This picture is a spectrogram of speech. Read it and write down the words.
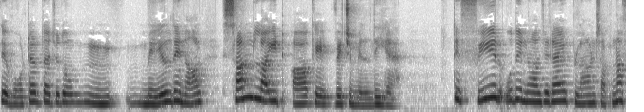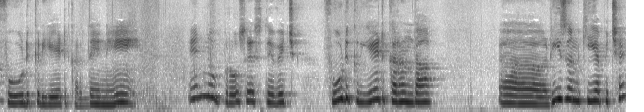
ਤੇ ਵਾਟਰ ਦਾ ਜਦੋਂ ਮੇਲ ਦੇ ਨਾਲ ਸਨਲਾਈਟ ਆ ਕੇ ਵਿੱਚ ਮਿਲਦੀ ਹੈ ਤੇ ਫਿਰ ਉਹਦੇ ਨਾਲ ਜਿਹੜਾ ਹੈ ਪਲਾਂਟਸ ਆਪਣਾ ਫੂਡ ਕ੍ਰੀਏਟ ਕਰਦੇ ਨੇ। ਇਹਨੂੰ ਪ੍ਰੋਸੈਸ ਦੇ ਵਿੱਚ ਫੂਡ ਕ੍ਰੀਏਟ ਕਰਨ ਦਾ ਰੀਜ਼ਨ ਕੀ ਹੈ ਪਿੱਛੇ?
